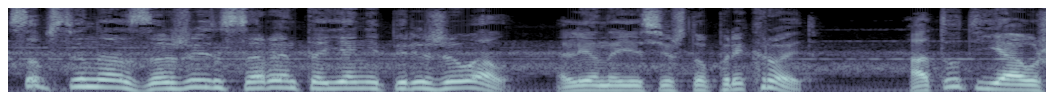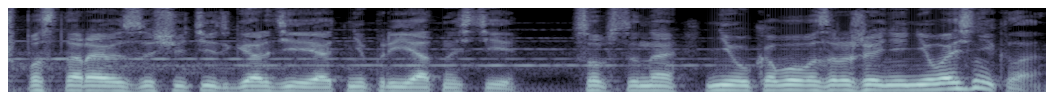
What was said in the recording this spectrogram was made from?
Собственно, за жизнь Сорента я не переживал, Лена, если что, прикроет. А тут я уж постараюсь защитить Гордея от неприятностей. Собственно, ни у кого возражений не возникло.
